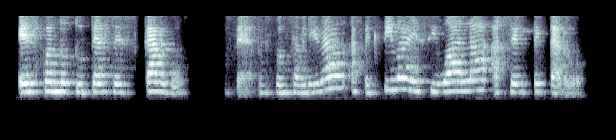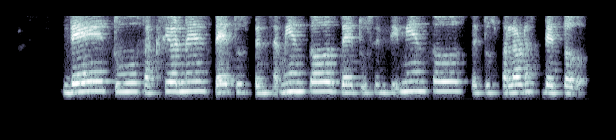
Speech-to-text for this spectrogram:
es cuando tú te haces cargo. O sea, responsabilidad afectiva es igual a hacerte cargo de tus acciones, de tus pensamientos, de tus sentimientos, de tus palabras, de todo.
